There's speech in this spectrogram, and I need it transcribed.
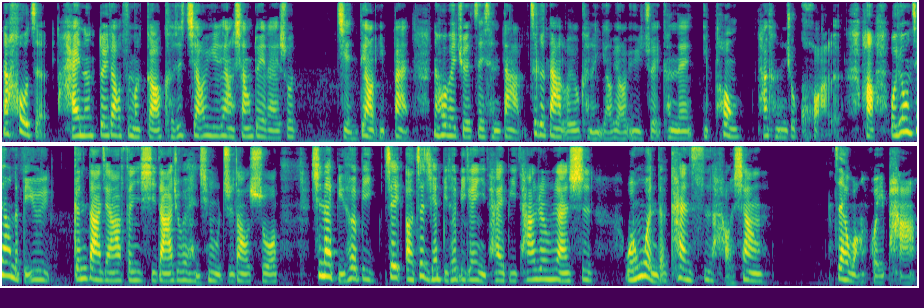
那后者还能堆到这么高，可是交易量相对来说减掉一半，那会不会觉得这层大这个大楼有可能摇摇欲坠，可能一碰它可能就垮了？好，我用这样的比喻跟大家分析，大家就会很清楚知道说，现在比特币这呃这几天比特币跟以太币它仍然是稳稳的，看似好像。再往回爬，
